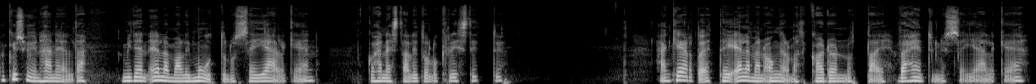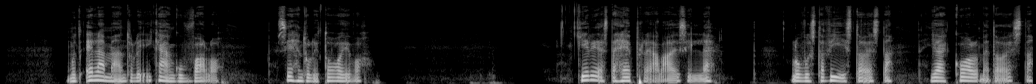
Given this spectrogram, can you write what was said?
mä kysyin häneltä, miten elämä oli muuttunut sen jälkeen, kun hänestä oli tullut kristitty. Hän kertoi, ettei elämän ongelmat kadonnut tai vähentynyt sen jälkeen, mutta elämään tuli ikään kuin valo. Siihen tuli toivo. Kirjasta hebrealaisille – luvusta 15 ja 13.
